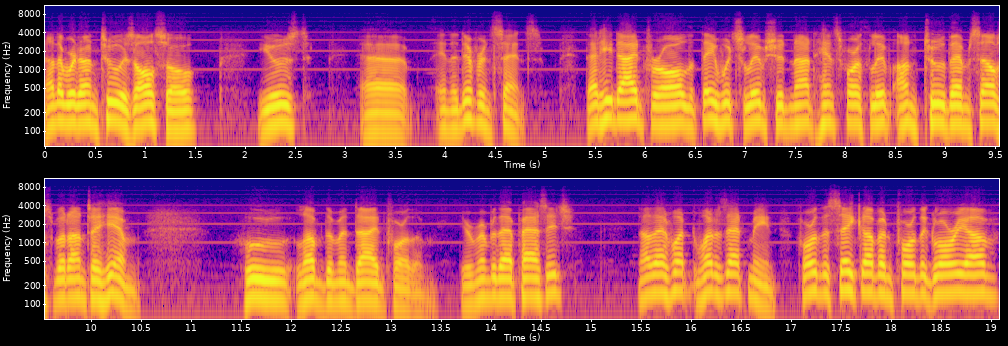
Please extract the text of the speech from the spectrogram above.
Now, the word unto is also used uh, in a different sense. That he died for all, that they which live should not henceforth live unto themselves, but unto him who loved them and died for them. You remember that passage? Now, that what what does that mean? For the sake of and for the glory of,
